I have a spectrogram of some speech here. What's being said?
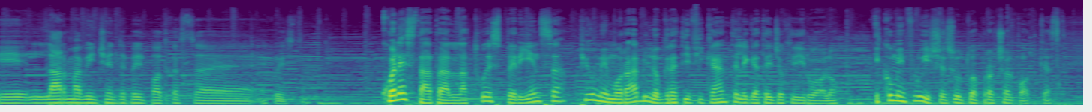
e l'arma vincente per il podcast è, è questa. Qual è stata la tua esperienza più memorabile o gratificante legata ai giochi di ruolo? E come influisce sul tuo approccio al podcast?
